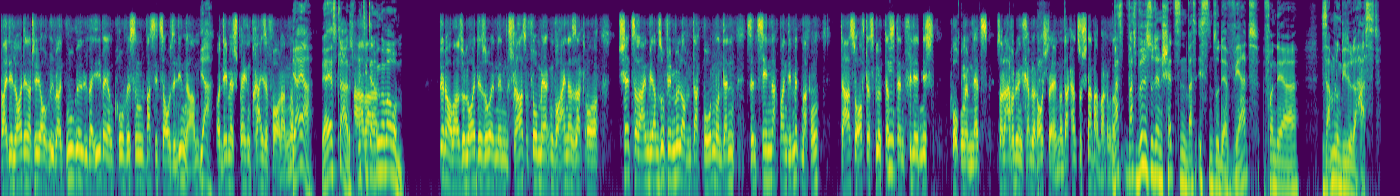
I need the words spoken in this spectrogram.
weil die Leute natürlich auch über Google, über Ebay und Co. wissen, was sie zu Hause liegen haben. Ja. Und dementsprechend Preise fordern. Ne? Ja, ja. Ja, ist klar. Das spricht sich Aber- dann irgendwann mal rum. Genau, aber so Leute so in den Straßenflohmärkten, wo einer sagt, oh, Schätzelein, wir haben so viel Müll auf dem Dachboden und dann sind zehn Nachbarn, die mitmachen. Da hast du oft das Glück, dass dann viele nicht gucken im Netz, sondern einfach nur den Krempel rausstellen. Und da kannst du Schnapper machen. Ne? Was, was würdest du denn schätzen, was ist denn so der Wert von der Sammlung, die du da hast?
